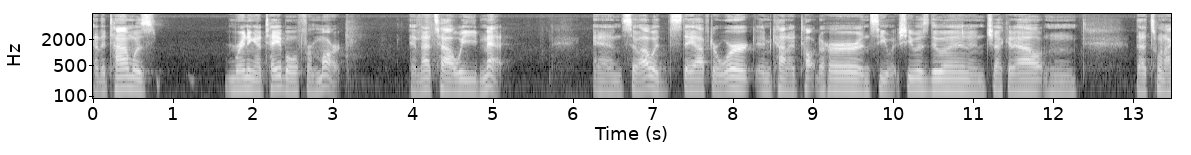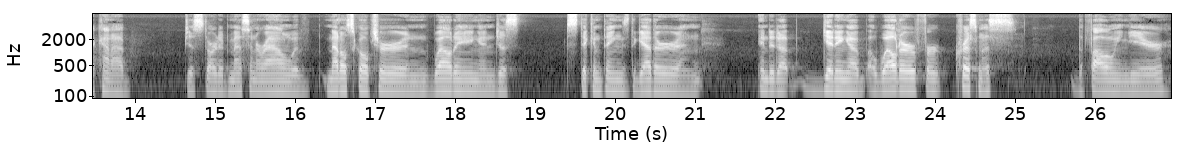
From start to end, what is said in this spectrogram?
At the time was renting a table from Mark and that's how we met. And so I would stay after work and kind of talk to her and see what she was doing and check it out and that's when I kind of just started messing around with metal sculpture and welding and just sticking things together and ended up getting a, a, welder for Christmas the following year.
